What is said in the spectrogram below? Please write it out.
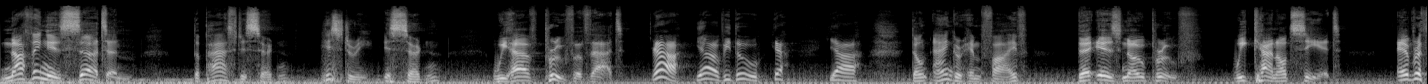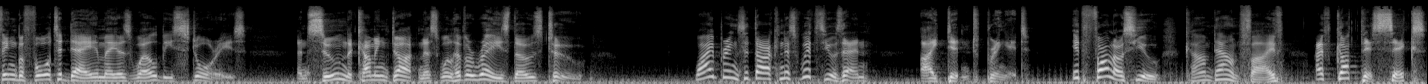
Nothing is certain. The past is certain. History is certain. We have proof of that. Yeah, yeah, we do. Yeah, yeah. Don't anger him, Five. There is no proof. We cannot see it. Everything before today may as well be stories, and soon the coming darkness will have erased those too. Why brings the darkness with you then? I didn't bring it. It follows you. Calm down, Five. I've got this, Six.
